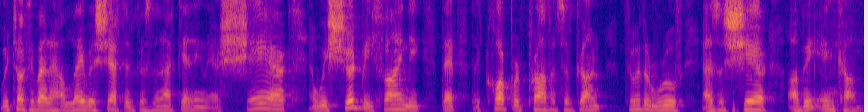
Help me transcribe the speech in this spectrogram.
We talked about how labor shifted because they're not getting their share. And we should be finding that the corporate profits have gone through the roof as a share of the income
